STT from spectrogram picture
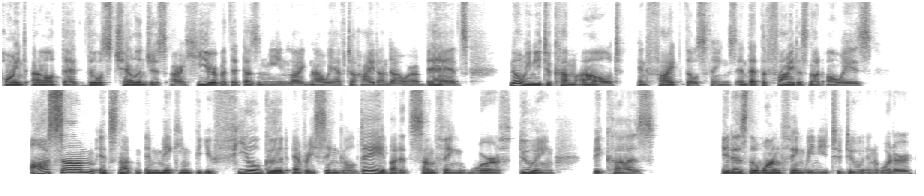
point out that those challenges are here, but that doesn't mean like now we have to hide under our beds. No, we need to come out and fight those things, and that the fight is not always awesome. It's not making you feel good every single day, but it's something worth doing because it is the one thing we need to do in order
